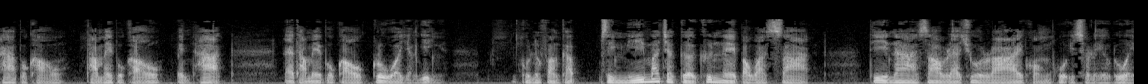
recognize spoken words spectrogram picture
ฆ่าพวกเขาทำให้พวกเขาเป็นทาสและทำให้พวกเขากลัวอย่างยิ่ง คุณผู้ฟังครับ สิ่งนี้มักจะเกิดขึ้นในประวัติศาสตร์ ที่น่าเศร้าและชั่วร้ายของผู้อิสราเอลด้วย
